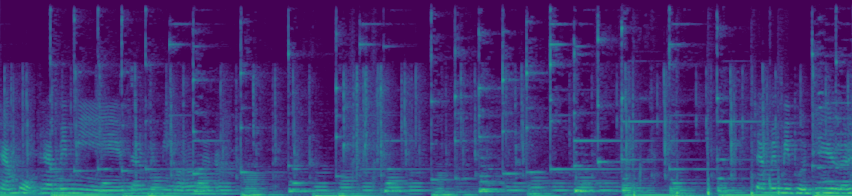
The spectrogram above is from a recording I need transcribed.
แคมป์ผมแทบไม่มีแทบไม่มีเขาเลยนะแทบไม่มีพื้นที่เลย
